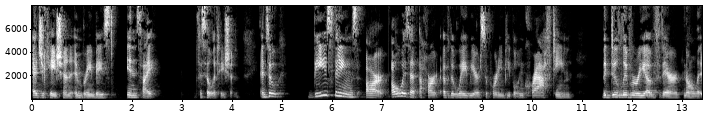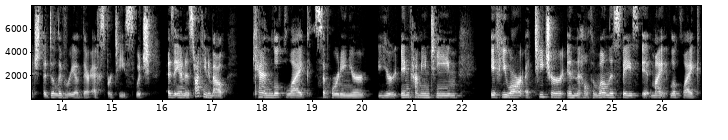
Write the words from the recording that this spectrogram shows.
education and brain based insight facilitation. And so these things are always at the heart of the way we are supporting people in crafting the delivery of their knowledge, the delivery of their expertise, which, as Anne is talking about, can look like supporting your your incoming team. If you are a teacher in the health and wellness space, it might look like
